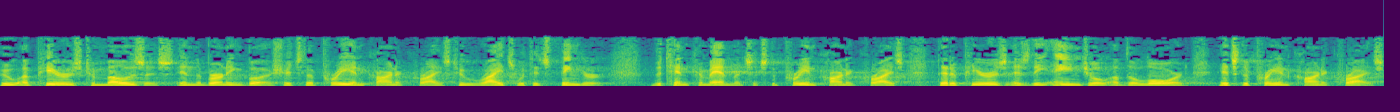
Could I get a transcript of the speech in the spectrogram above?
who appears to Moses in the burning bush. It's the pre-incarnate Christ who writes with his finger the Ten Commandments. It's the pre-incarnate Christ that appears as the angel of the Lord. It's the pre-incarnate Christ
